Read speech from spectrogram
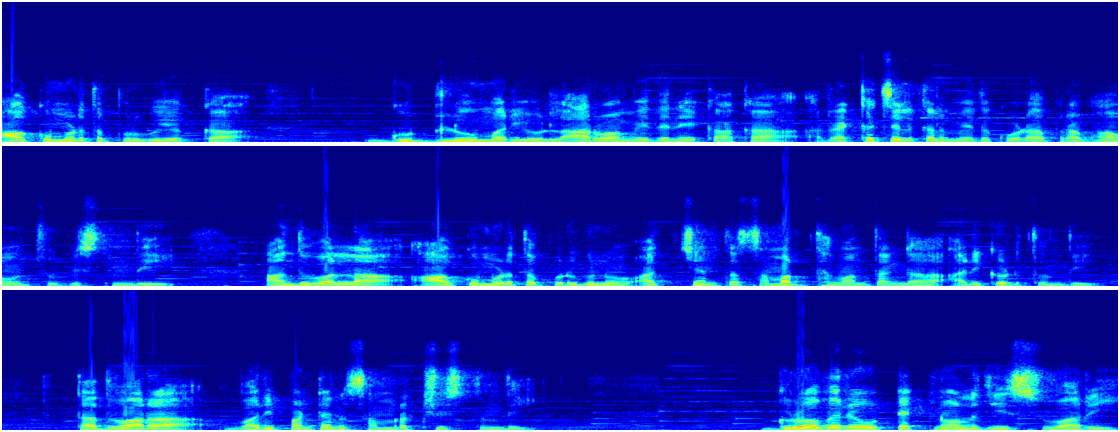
ఆకుముడత పురుగు యొక్క గుడ్లు మరియు లార్వా మీదనే కాక రెక్కచిలకల మీద కూడా ప్రభావం చూపిస్తుంది. అందువల్ల ఆకుముడత పురుగును అత్యంత సమర్థవంతంగా అరికడుతుంది. తద్వారా వరి పంటను సంరక్షిస్తుంది. గ్రోవెరో టెక్నాలజీస్ వారి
